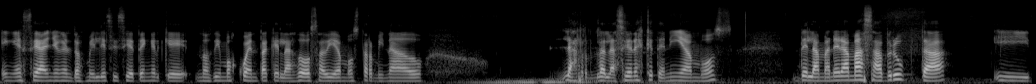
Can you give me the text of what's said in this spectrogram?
ese año, en el 2017, en el que nos dimos cuenta que las dos habíamos terminado las relaciones que teníamos de la manera más abrupta y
